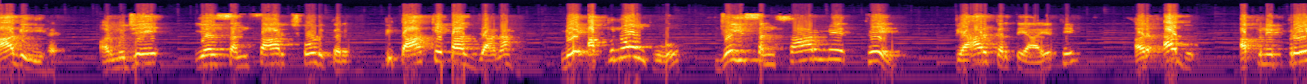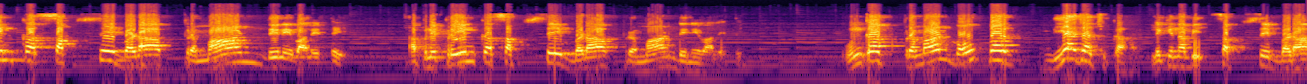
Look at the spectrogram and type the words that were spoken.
आ गई है और मुझे यह संसार छोड़कर पिता के पास जाना है। वे अपनों को, जो इस संसार में थे, प्यार करते आए थे और अब अपने प्रेम का सबसे बड़ा प्रमाण देने वाले थे। अपने प्रेम का सबसे बड़ा प्रमाण देने वाले थे। उनका प्रमाण बहुत बार दिया जा चुका है, लेकिन अभी सबसे बड़ा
